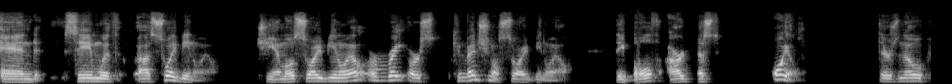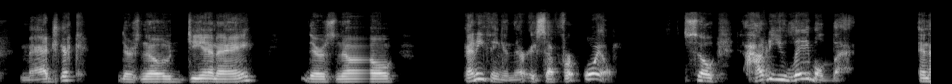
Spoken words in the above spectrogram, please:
And same with uh, soybean oil, GMO soybean oil or, or conventional soybean oil. They both are just oil. There's no magic. There's no DNA. There's no anything in there except for oil. So, how do you label that? And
